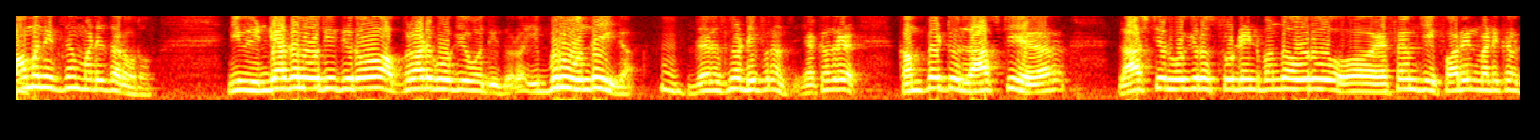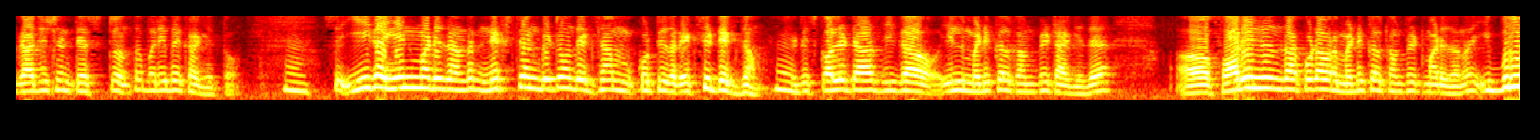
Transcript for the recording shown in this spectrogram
ಕಾಮನ್ ಎಕ್ಸಾಮ್ ಮಾಡಿದ್ದಾರೆ ಅವರು. ನೀವು ಇಂಡಿಯಾದಲ್ಲಿ ಓದಿದಿರೋ ಅಬ್ರಾಡ್ಗೆ ಹೋಗಿ ಓದಿದಿರೋ ಇಬ್ಬರು ಒಂದೇ ಈಗ. ದೇರ್ ಇಸ್ ನೋ ಡಿಫರೆನ್ಸ್ ಯಾಕಂದ್ರೆ compare to last year last year ಹೋಗಿರೋ ಸ್ಟೂಡೆಂಟ್ ಬಂದು ಅವರು F M G foreign medical graduation test ಅಂತ ಬರಿಬೇಕಾಗಿತ್ತು. ಸೊ ಈಗ ಏನ್ ಮಾಡಿದೆ ಅಂದ್ರೆ ನೆಕ್ಸ್ಟ್ ಅನ್ಬಿಟ್ಟು ಒಂದು ಎಕ್ಸಾಮ್ ಕೊಟ್ಟಿದ್ದಾರೆ exit exam it is call it as ಈಗ ಇಲ್ಲಿ ಮೆಡಿಕಲ್ ಕಂಪ್ಲೀಟ್ ಆಗಿದೆ. ಫಾರಿನ್ ಇಂದ ಕೂಡ ಅವ್ರು ಮೆಡಿಕಲ್ ಕಂಪ್ಲೀಟ್ ಮಾಡಿದಾರೆ ಇಬ್ರು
